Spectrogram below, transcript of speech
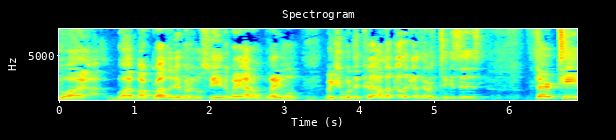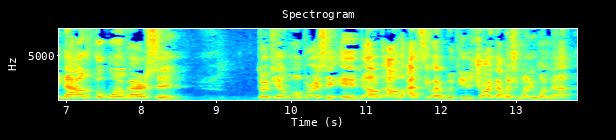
But but my brother didn't want to go see it. In a way, I don't blame him. Make sure when they cut. I look. I look at how much the tickets is. Thirteen dollars for one person. Thirteen one person, and I I, I see why the movie theater charge that much money one not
